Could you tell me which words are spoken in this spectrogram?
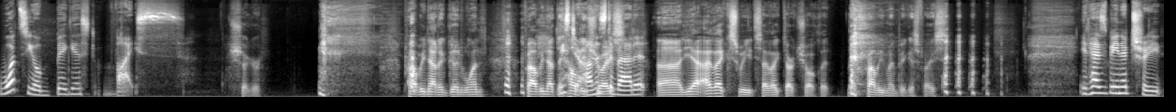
what's your biggest vice? Sugar. Probably not a good one. Probably not the At least healthy you're honest choice. about it. Uh, yeah, I like sweets. I like dark chocolate. That's probably my biggest vice. It has been a treat.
